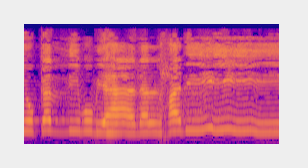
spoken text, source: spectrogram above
يكذب بهذا الحديث.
